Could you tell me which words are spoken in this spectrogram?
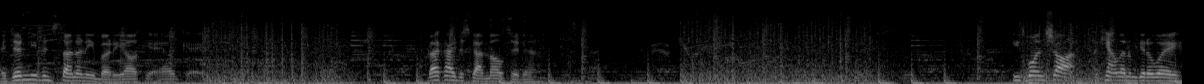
It didn't even stun anybody. Okay, okay. That guy just got melted. He's one shot. I can't let him get away.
